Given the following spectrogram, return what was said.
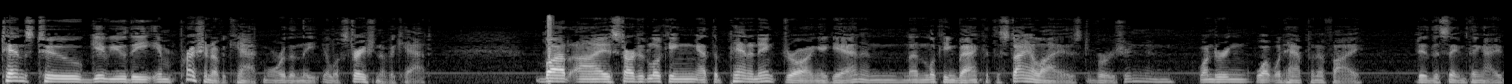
tends to give you the impression of a cat more than the illustration of a cat. But I started looking at the pen and ink drawing again and then looking back at the stylized version and wondering what would happen if I did the same thing I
